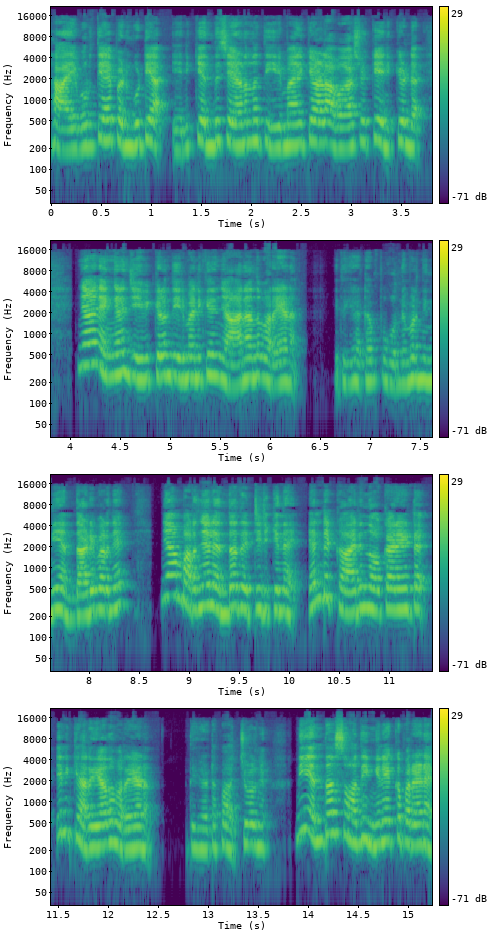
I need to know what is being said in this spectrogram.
പ്രായപൂർത്തിയായ പെൺകുട്ടിയാ. എനിക്ക് എന്ത് ചെയ്യണമെന്ന് തീരുമാനിക്കാനുള്ള അവകാശമൊക്കെ എനിക്കുണ്ട്. ഞാൻ എങ്ങനെ ജീവിക്കണം തീരുമാനിക്കുന്നത് ഞാനാന്ന് പറയാണ്. ഇത് കേട്ട പൂർണിമ നിന്നെ എന്താടി പറഞ്ഞേ? ഞാൻ പറഞ്ഞാൽ എന്താ തെറ്റിരിക്കുന്നേ എന്റെ കാര്യം നോക്കാനായിട്ട് എനിക്കറിയാന്ന് പറയാണ്. ഇത് കേട്ടപ്പോ അച്ചു പറഞ്ഞു നീ എന്താ സ്വാതി ഇങ്ങനെയൊക്കെ പറയണേ?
